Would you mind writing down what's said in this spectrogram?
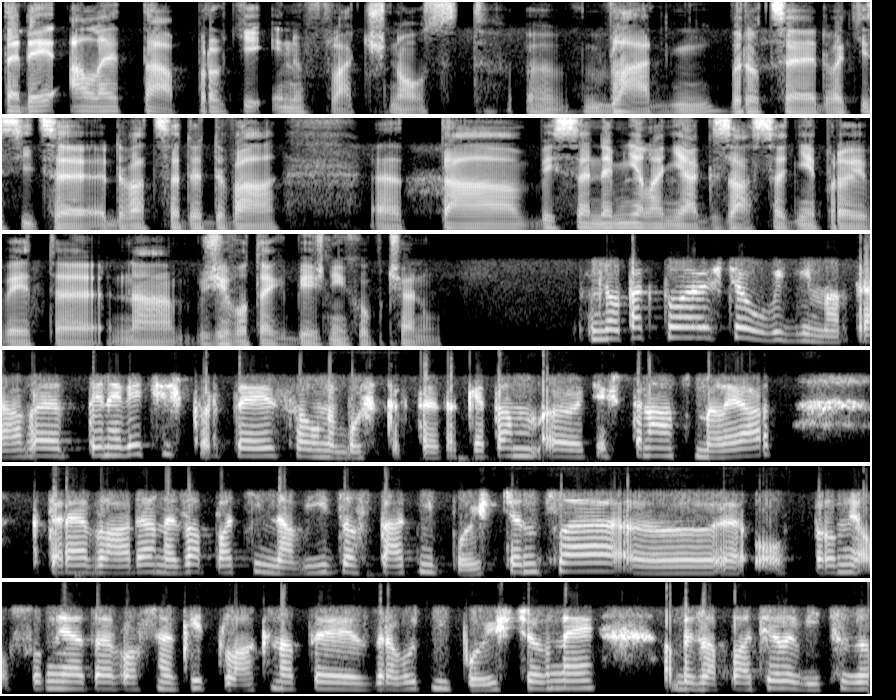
Tedy ale ta protiinflačnost eh, vládní v roce 2022, eh, ta by se neměla nějak zásadně projevit eh, na životech běžných občanů. No tak to ještě uvidíme. Právě ty největší škrty jsou, nebo škrty, tak je tam těch 14 miliard, které vláda nezaplatí navíc za státní pojištěnce. Eh, pro mě osobně to je vlastně nějaký tlak na ty zdravotní pojišťovny, aby zaplatili více ze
